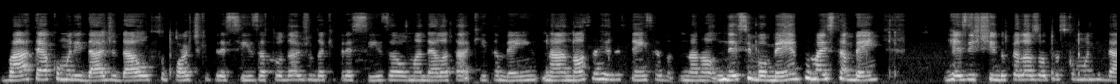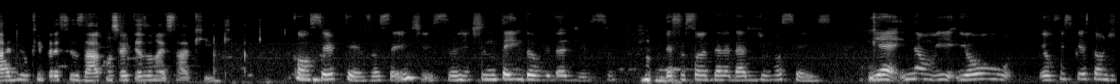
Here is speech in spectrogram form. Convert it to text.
vá até a comunidade, dar o suporte que precisa, toda a ajuda que precisa. O Mandela está aqui também na nossa resistência na, nesse momento, mas também resistindo pelas outras comunidades, o que precisar, com certeza nós está aqui. Com certeza, sei disso. A gente não tem dúvida disso, dessa solidariedade de vocês. E é, não, eu, eu fiz questão de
